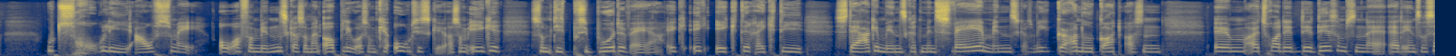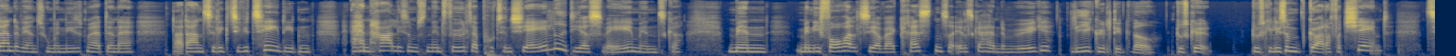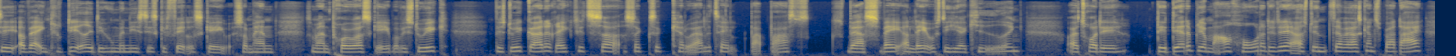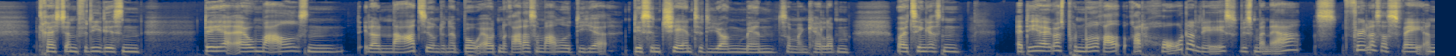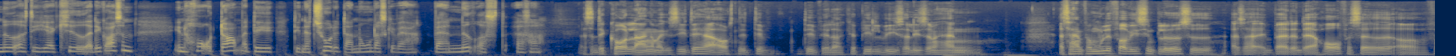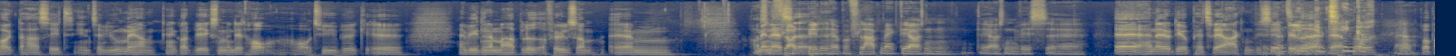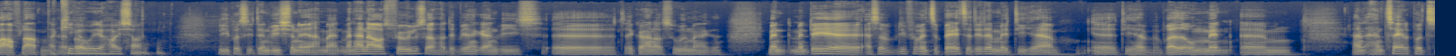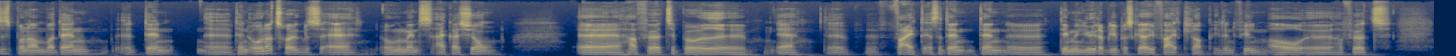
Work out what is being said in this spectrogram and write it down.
utrolige afsmag over for mennesker, som han oplever som kaotiske, og som ikke, som de burde være. Ikke, ikke ægte, rigtige, stærke mennesker, men svage mennesker, som ikke gør noget godt. Og, sådan. Øhm, og jeg tror, det, det er det, som sådan er, er det interessante ved hans humanisme, at den er, der, der er en selektivitet i den. Han har ligesom sådan en følelse af potentialet i de her svage mennesker. Men, men i forhold til at være kristen, så elsker han dem jo ikke ligegyldigt hvad. Du skal, du skal ligesom gøre dig fortjent til at være inkluderet i det humanistiske fællesskab, som han, som han prøver at skabe. Og hvis du ikke, hvis du ikke gør det rigtigt, så, så, så kan du ærligt talt bare, bare være svag og lavest i hierarkiet. Ikke? Og jeg tror, det, det er der, det bliver meget hårdt, og det er der, også, der vil jeg også gerne spørge dig, Christian, fordi det er sådan, det her er jo meget sådan, eller narrativ om den her bog, er jo, den retter sig meget mod de her disenchanted young men, som man kalder dem. Hvor jeg tænker sådan, er det her ikke også på en måde ret, ret hårdt at læse, hvis man er føler sig svag og nederst i hierarkiet? Er det ikke også en, en hård dom, at det, det er naturligt, at der er nogen, der skal være, være nederst? Altså. altså det korte lange, man kan sige, det her afsnit, det, det eller kapitel viser ligesom, at han, altså han får mulighed for at vise sin bløde side. Altså bare den der hårde facade, og folk, der har set interview med ham, kan godt virke som en lidt hård, hård type. Ikke? Øh, han virkelig er meget blød og følsom. Øhm, også men et altså, flot billede her på flappen, ikke? Det er også en, det er også en vis... Øh Ja, ja, han er jo, det er jo patriarken, vi ser et billede af der på, på, på bagflappen. Der kigger på, ud i horisonten. Lige præcis, den visionære mand. Men han har også følelser, og det vil han gerne vise. Øh, det gør han også udmærket. Men, men det, øh, altså lige for at vende tilbage til det der med de her, øh, de her vrede unge mænd. Øh, han, han taler på et tidspunkt om, hvordan øh, den, øh, den undertrykkelse af unge mænds aggression øh, har ført til både øh, ja, øh, fight, altså den, den, øh, det miljø, der bliver beskrevet i Fight Club i den film, og øh, har ført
